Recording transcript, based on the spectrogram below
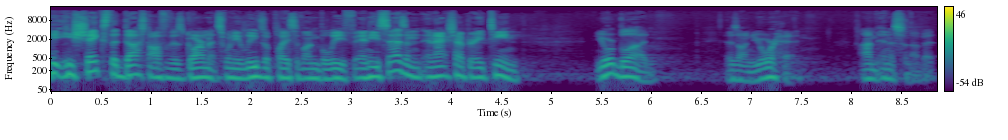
he, he shakes the dust off of his garments when he leaves a place of unbelief. And he says in, in Acts chapter 18, Your blood is on your head. I'm innocent of it.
